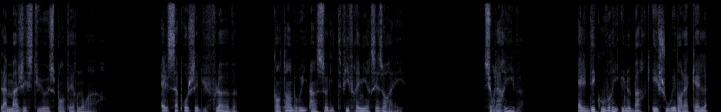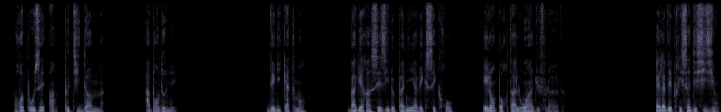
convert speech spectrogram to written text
la majestueuse panthère noire. Elle s'approchait du fleuve quand un bruit insolite fit frémir ses oreilles. Sur la rive, elle découvrit une barque échouée dans laquelle reposait un petit homme, abandonné. Délicatement, Bagheera saisit le panier avec ses crocs et l'emporta loin du fleuve. Elle avait pris sa décision.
